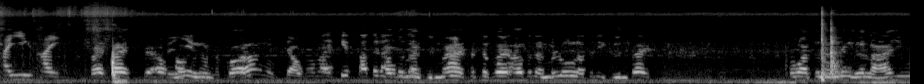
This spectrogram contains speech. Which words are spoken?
ใครยิงใคร ไปไปไปเอาของยินก้อนเจ้า เอาไว้เก็บเขาตัวใด เอาตัวนั้นขึ้น มาเขาจะค่อยเอาตัวนั้นมาลงแล้วตัวนี้ขึ้นไปเพราะว่าตัวนั้นยังเหลือหลายอยู่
